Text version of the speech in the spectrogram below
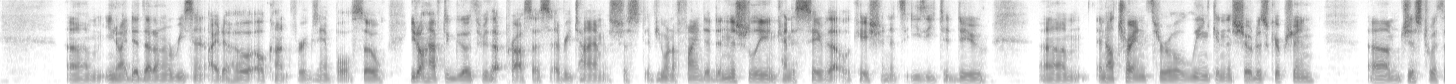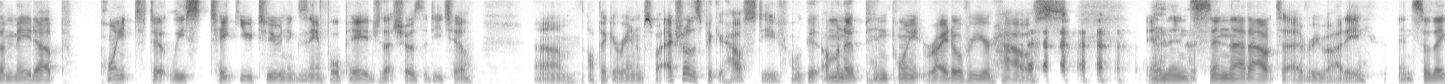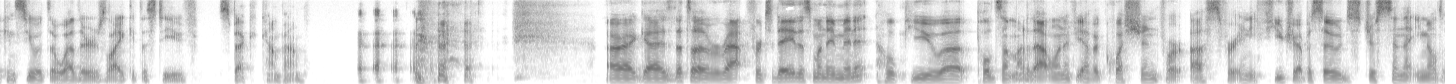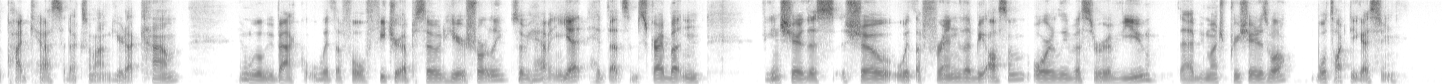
Um, you know, I did that on a recent Idaho elk hunt, for example. So you don't have to go through that process every time. It's just if you want to find it initially and kind of save that location, it's easy to do. Um, and I'll try and throw a link in the show description um, just with a made up point to at least take you to an example page that shows the detail. Um, I'll pick a random spot. Actually, let's pick your house, Steve. We'll get, I'm going to pinpoint right over your house and then send that out to everybody and so they can see what the weather is like at the Steve Speck compound. All right, guys, that's a wrap for today, this Monday Minute. Hope you uh, pulled something out of that one. If you have a question for us for any future episodes, just send that email to podcast at exomountaingear.com. And we'll be back with a full feature episode here shortly. So if you haven't yet, hit that subscribe button. If you can share this show with a friend, that'd be awesome. Or leave us a review, that'd be much appreciated as well. We'll talk to you guys soon.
